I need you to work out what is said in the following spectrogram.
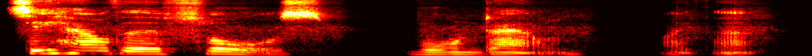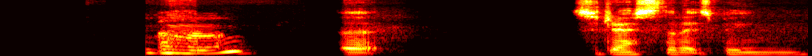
See how the floors worn down like that. Mhm. That suggests that it's been,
